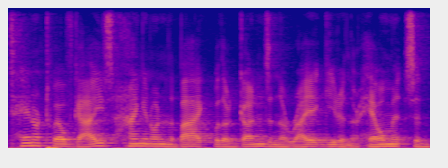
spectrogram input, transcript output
10 or 12 guys hanging on in the back with their guns and their riot gear and their helmets, and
